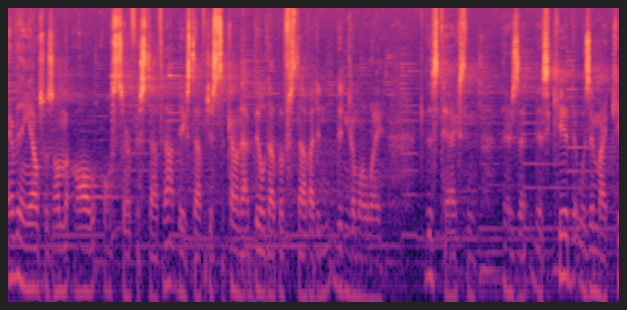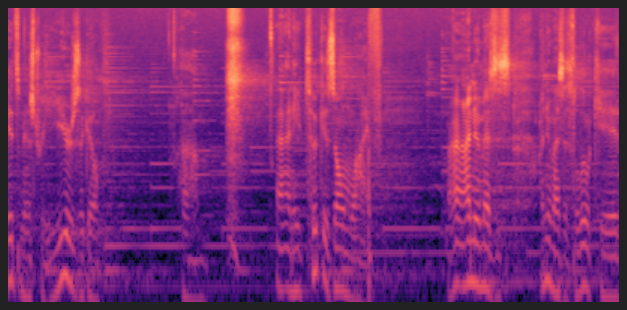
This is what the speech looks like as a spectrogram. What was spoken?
everything else was on the, all, all surface stuff, not big stuff, just kind of that buildup of stuff. I didn't, didn't go my way. to this text, and there's a, this kid that was in my kids' ministry years ago. Um, and he took his own life. I, I, knew him as this, I knew him as this little kid.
